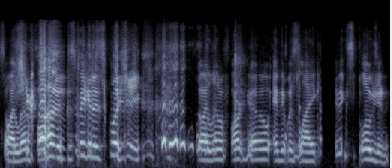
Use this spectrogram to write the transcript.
so I let a fart, speaking of squishy, so I let a fart go, and it was like an explosion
